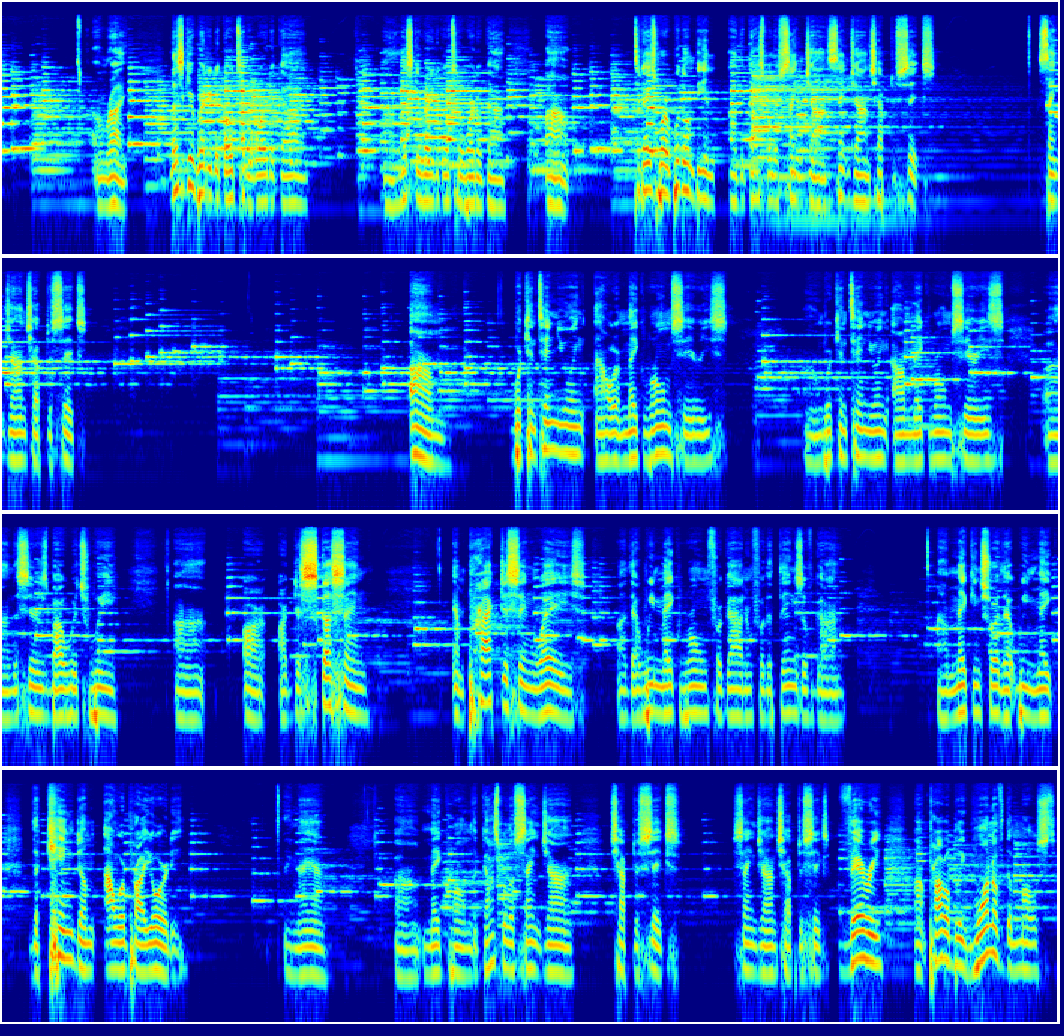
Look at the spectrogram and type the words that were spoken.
All right. Let's get ready to go to the Word of God. Uh, let's get ready to go to the Word of God. Uh, today's word, we're going to be in uh, the Gospel of St. John, St. John chapter 6. St. John chapter 6. Um, we're continuing our Make Room series. Um, we're continuing our Make Room series, uh, the series by which we uh, are are discussing and practicing ways uh, that we make room for God and for the things of God. Uh, making sure that we make the kingdom our priority. Amen. Uh, make room. The Gospel of St. John chapter 6. St. John chapter 6. Very, uh, probably one of the most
